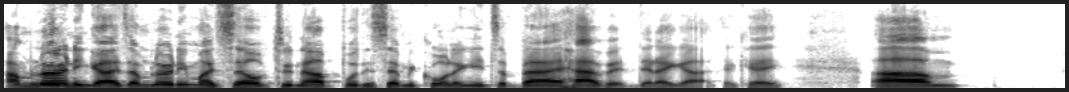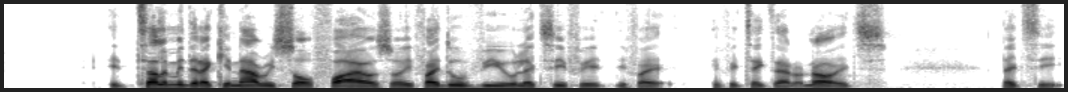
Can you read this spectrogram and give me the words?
I'm learning, guys. I'm learning myself to not put the semicolon. It's a bad habit that I got. Okay. Um, it's telling me that I cannot resolve files. So if I do view, let's see if it if I if it takes that or no. It's let's see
